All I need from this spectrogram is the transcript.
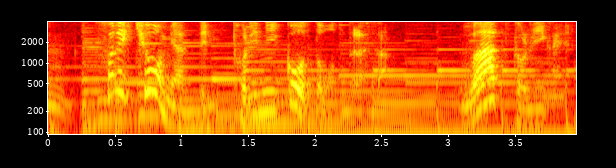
うん。それ興味あって取りに行こうと思ったらさわーって取りに行かへん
